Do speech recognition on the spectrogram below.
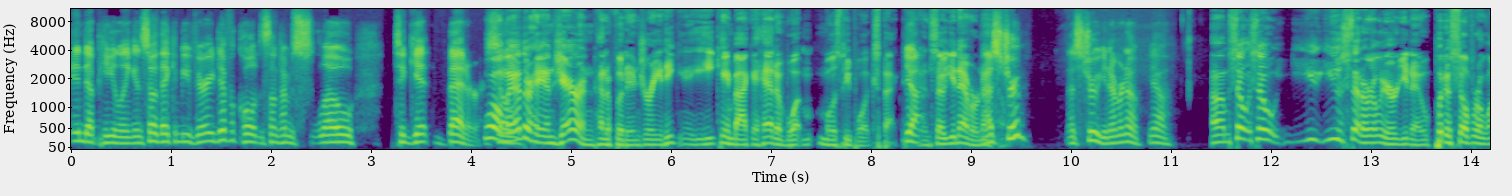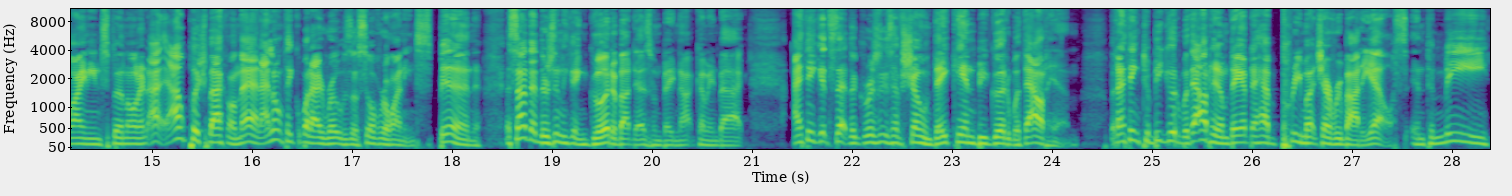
end up healing. And so they can be very difficult and sometimes slow to get better. Well, so, on the other hand, Jaren had a foot injury and he he came back ahead of what most people expected. Yeah. And so you never know. That's true. That's true. You never know. Yeah. Um, so, so you you said earlier, you know, put a silver lining spin on it. I, will push back on that. I don't think what I wrote was a silver lining spin. It's not that there's anything good about Desmond Bay not coming back. I think it's that the Grizzlies have shown they can be good without him. But I think to be good without him, they have to have pretty much everybody else. And to me,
